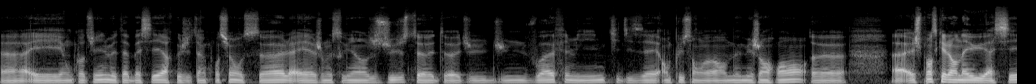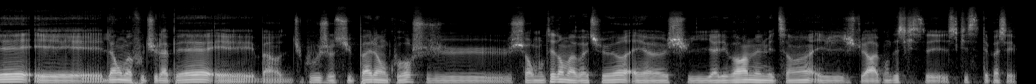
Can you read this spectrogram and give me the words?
euh, et on continuait de me tabasser alors que j'étais inconscient au sol et je me souviens juste d'une voix féminine qui disait, en plus en, me mégenrant, euh, je pense qu'elle en a eu assez et là on m'a foutu la paix et ben, du coup je suis pas allé en cours, je, suis remonté dans ma voiture et je suis allé voir un de mes médecins et je lui ai raconté ce qui s'était passé.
